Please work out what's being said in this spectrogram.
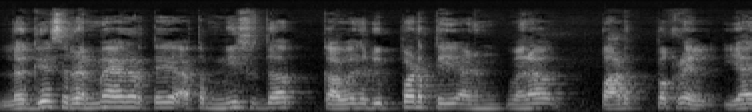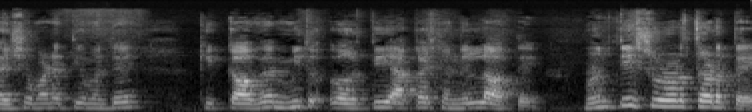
लगेच रम्या काय करते? आता मी सुद्धा काव्यासाठी पडते आणि मला पार पकडेल. या हिशोबाने ती म्हणते की काव्य मी वरती आकाश कंदील लावते. म्हणून ती स्टूलवर चढते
